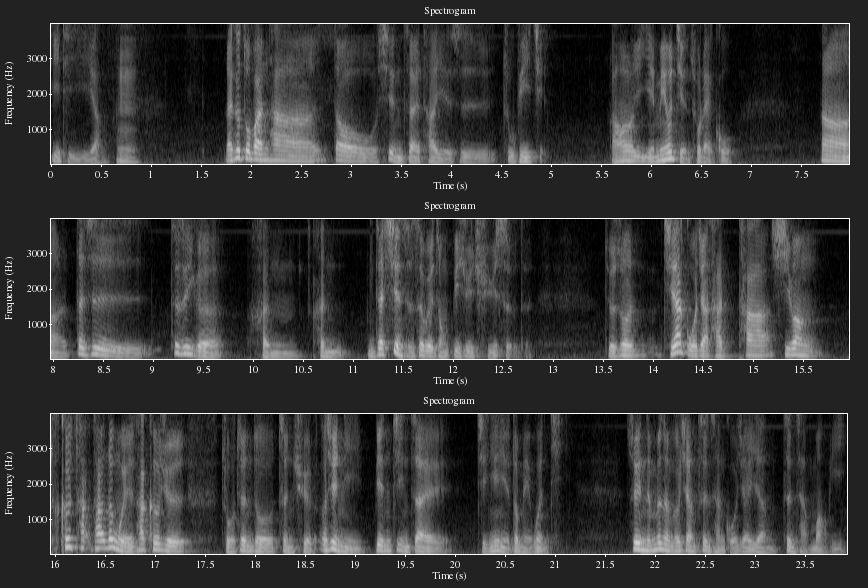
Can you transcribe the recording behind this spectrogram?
议题一样。嗯，莱克多巴胺它到现在它也是逐批检，然后也没有检出来过。那但是这是一个。很很，你在现实社会中必须取舍的，就是说，其他国家他他希望科他他认为他科学佐证都正确了，而且你边境在检验也都没问题，所以能不能够像正常国家一样正常贸易？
